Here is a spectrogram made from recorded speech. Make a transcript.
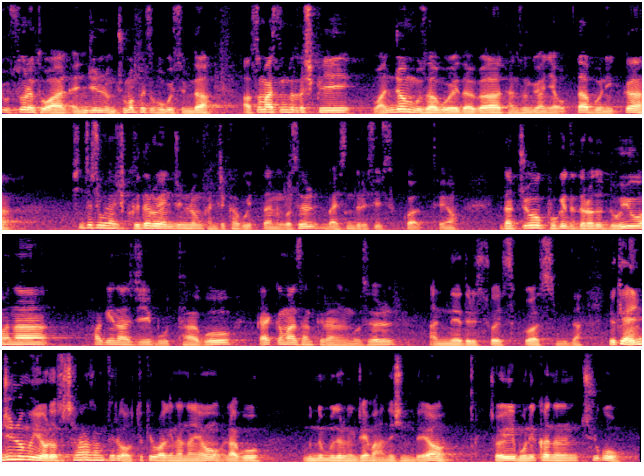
이 소렌토와 엔진룸 줌업해서 보고 있습니다. 앞서 말씀드렸다시피 완전 무사고에다가 단순 교환이 없다 보니까 신체 추구 당시 그대로 엔진룸 간직하고 있다는 것을 말씀드릴 수 있을 것 같아요. 일단 쭉 보게 되더라도 누유 하나 확인하지 못하고 깔끔한 상태라는 것을 안내해 드릴 수가 있을 것 같습니다. 이렇게 엔진룸을 열어서 차량 상태를 어떻게 확인하나요? 라고 묻는 분들이 굉장히 많으신데요. 저희 모니카는 추고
